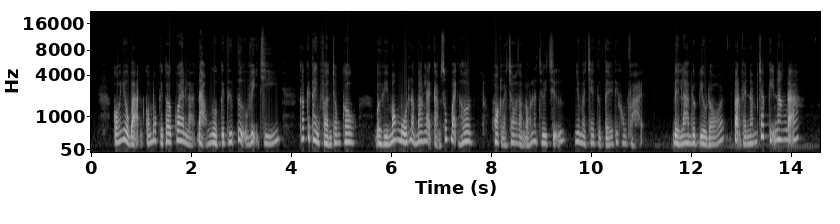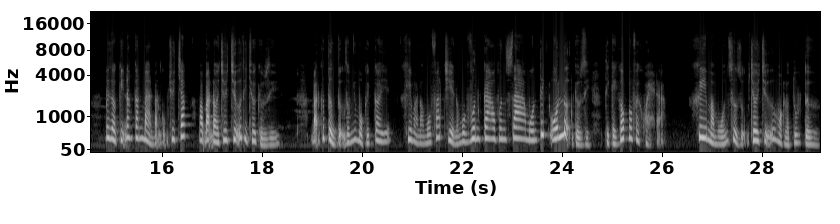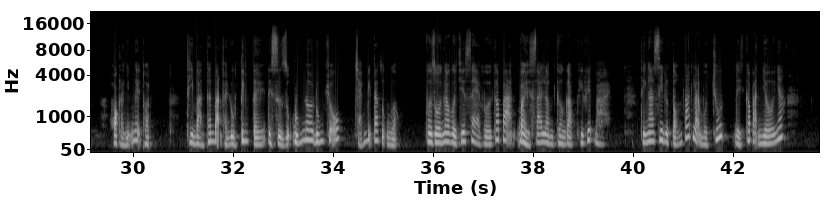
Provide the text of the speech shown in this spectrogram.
Có nhiều bạn có một cái thói quen là đảo ngược cái thứ tự vị trí, các cái thành phần trong câu, bởi vì mong muốn là mang lại cảm xúc mạnh hơn, hoặc là cho rằng đó là chơi chữ, nhưng mà trên thực tế thì không phải. Để làm được điều đó bạn phải nắm chắc kỹ năng đã bây giờ kỹ năng căn bản bạn cũng chưa chắc, mà bạn đòi chơi chữ thì chơi kiểu gì bạn cứ tưởng tượng giống như một cái cây ấy, khi mà nó muốn phát triển, nó muốn vươn cao, vươn xa, muốn thích uốn lượn kiểu gì, thì cái gốc nó phải khỏe đã khi mà muốn sử dụng chơi chữ hoặc là tu từ, hoặc là những nghệ thuật, thì bản thân bạn phải đủ tinh tế để sử dụng đúng nơi, đúng chỗ, tránh bị tác dụng ngược Vừa rồi Nga vừa chia sẻ với các bạn 7 sai lầm thường gặp khi viết bài. Thì Nga xin được tóm tắt lại một chút để các bạn nhớ nhé.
